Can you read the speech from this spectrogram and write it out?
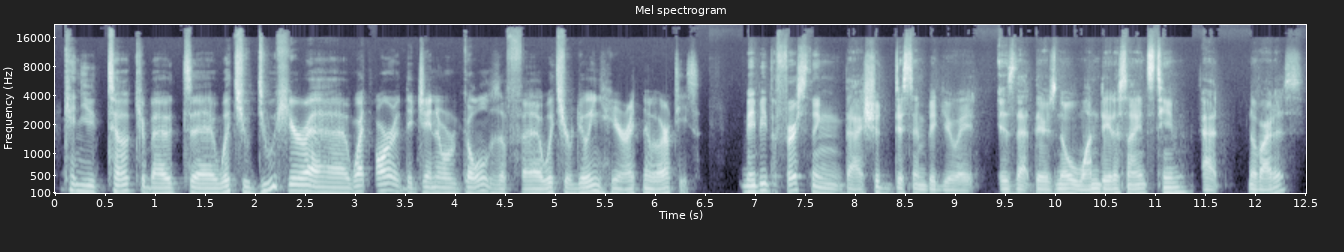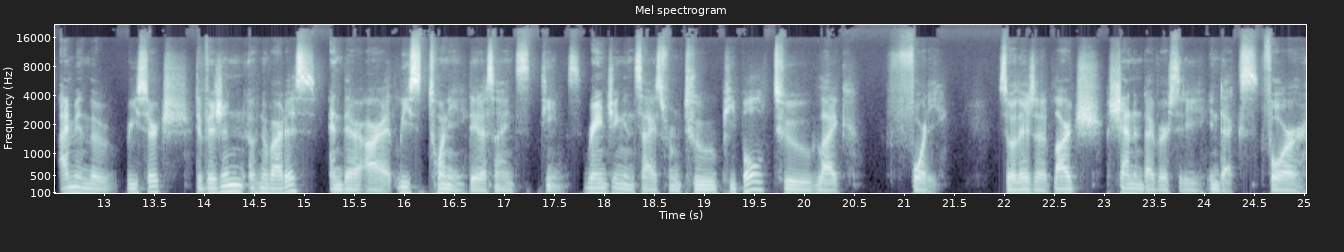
Can you talk about uh, what you do here? Uh, what are the general goals of uh, what you're doing here at Novartis? Maybe the first thing that I should disambiguate is that there's no one data science team at Novartis. I'm in the research division of Novartis, and there are at least 20 data science teams, ranging in size from two people to like 40. So there's a large Shannon diversity index for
